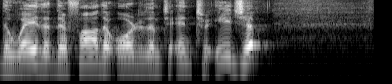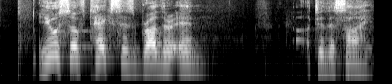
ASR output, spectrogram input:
the way that their father ordered them to enter Egypt, Yusuf takes his brother in uh, to the side.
